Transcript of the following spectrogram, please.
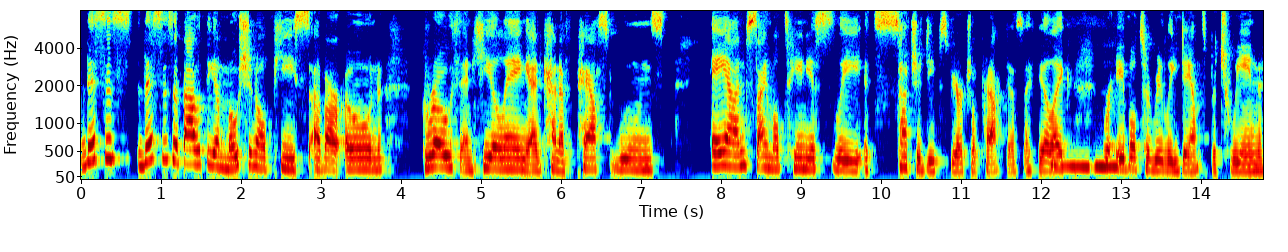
this is this is about the emotional piece of our own growth and healing and kind of past wounds. And simultaneously it's such a deep spiritual practice. I feel like we're Mhm. able to really dance between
